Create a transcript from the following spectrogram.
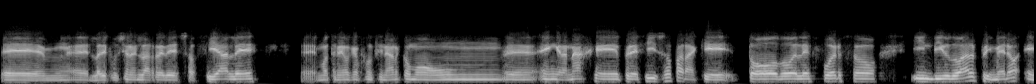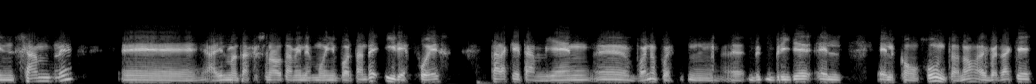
la difusión en las redes sociales. Hemos tenido que funcionar como un engranaje preciso para que todo el esfuerzo individual primero ensamble eh, ahí el montaje sonoro también es muy importante. Y después para que también, eh, bueno, pues mm, eh, brille el, el conjunto, ¿no? Es verdad que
